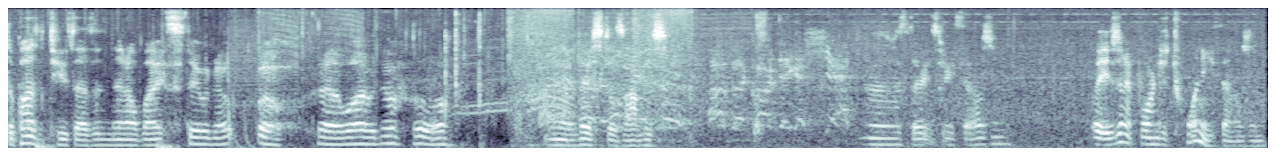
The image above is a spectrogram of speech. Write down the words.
Deposit 2000 then I'll buy stamina. Oh, uh, well, would know. Oh, well. Yeah, there's still zombies. Uh, 33,000. Wait, isn't it 420,000?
